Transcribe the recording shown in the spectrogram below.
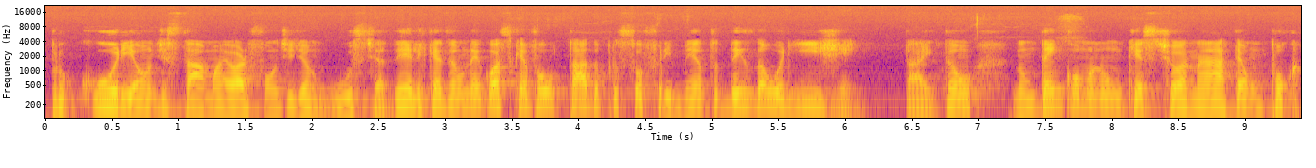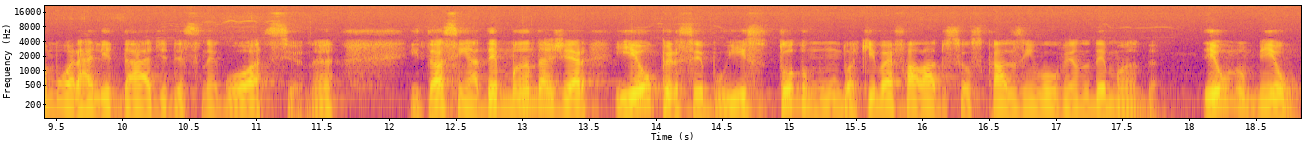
Procure onde está a maior fonte de angústia dele. Quer dizer, um negócio que é voltado para o sofrimento desde a origem. Tá? Então não tem como não questionar até um pouco a moralidade desse negócio. Né? Então, assim, a demanda gera. E eu percebo isso, todo mundo aqui vai falar dos seus casos envolvendo demanda. Eu, no meu,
